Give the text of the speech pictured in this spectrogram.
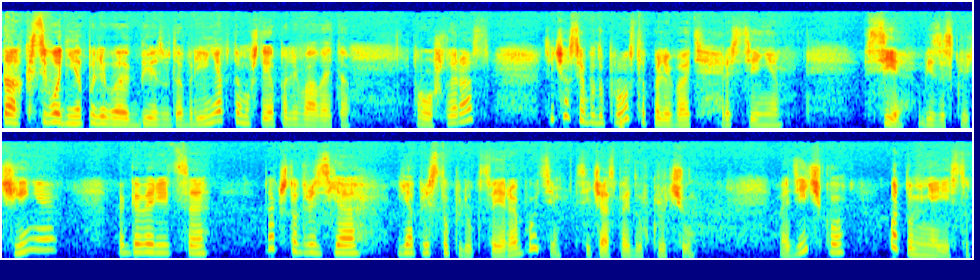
Так, сегодня я поливаю без удобрения, потому что я поливала это в прошлый раз. Сейчас я буду просто поливать растения. Все, без исключения, как говорится. Так что, друзья, я приступлю к своей работе. Сейчас пойду включу водичку. Вот у меня есть тут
